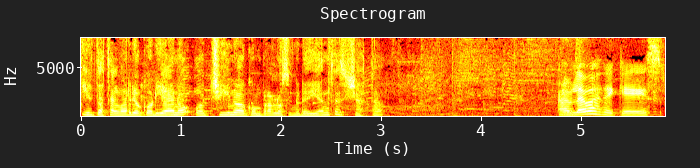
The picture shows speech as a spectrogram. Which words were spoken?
irte hasta el barrio coreano o chino a comprar los ingredientes y ya está. Hablabas de que es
